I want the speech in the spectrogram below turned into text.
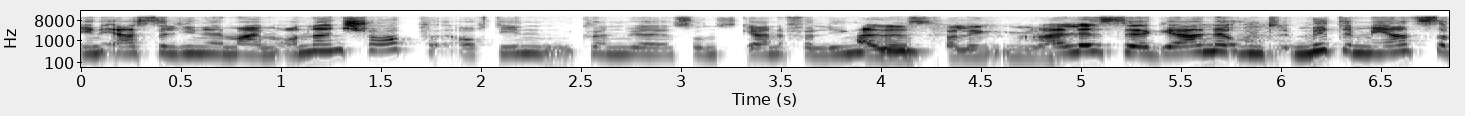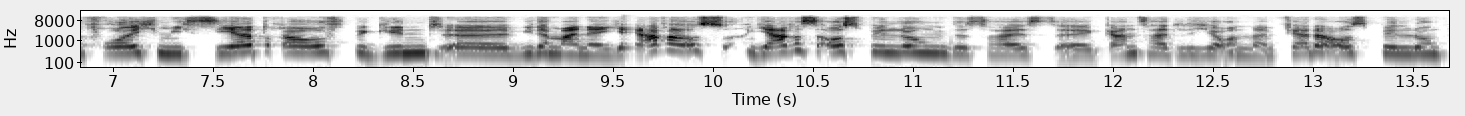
in erster Linie in meinem Online-Shop. Auch den können wir sonst gerne verlinken. Alles verlinken wir. Alles sehr gerne. Und Mitte März, da freue ich mich sehr drauf, beginnt äh, wieder meine Jahres Jahresausbildung. Das heißt, äh, ganzheitliche Online-Pferdeausbildung.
